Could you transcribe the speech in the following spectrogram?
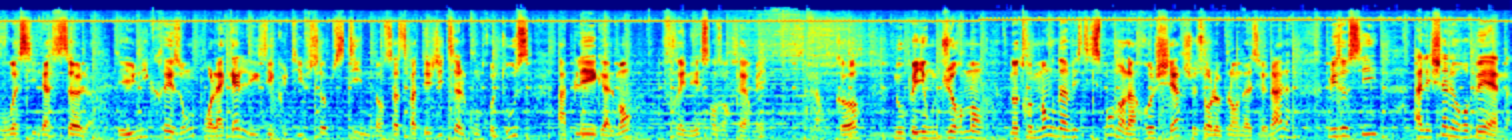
Voici la seule et unique raison pour laquelle l'exécutif s'obstine dans sa stratégie de seul contre tous, appelée également freiner sans enfermer. Là encore, nous payons durement notre manque d'investissement dans la recherche sur le plan national, mais aussi à l'échelle européenne.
